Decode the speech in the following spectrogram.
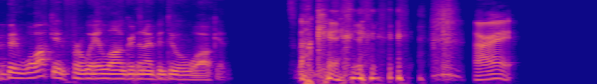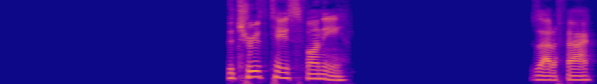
I've been walking for way longer than I've been doing walking. Okay. All right. The truth tastes funny. Is that a fact?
